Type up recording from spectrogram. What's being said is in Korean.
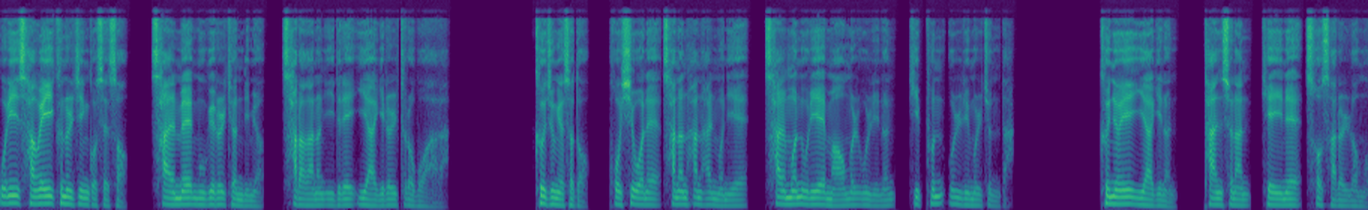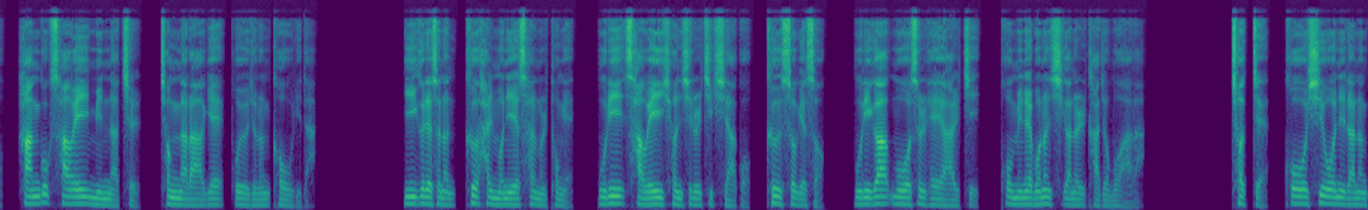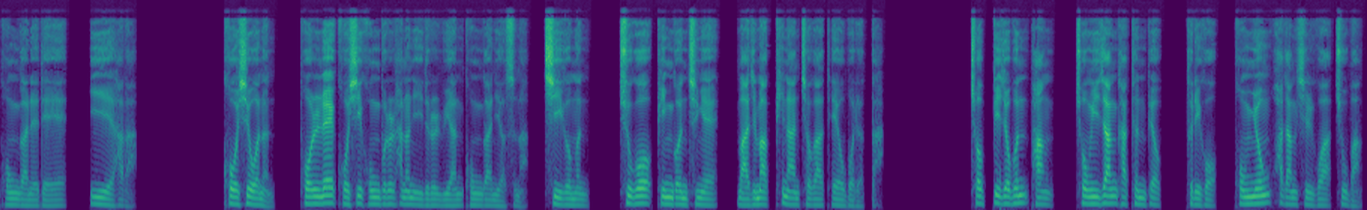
우리 사회의 그늘진 곳에서 삶의 무게를 견디며 살아가는 이들의 이야기를 들어보아라. 그 중에서도 고시원에 사는 한 할머니의 삶은 우리의 마음을 울리는 깊은 울림을 준다. 그녀의 이야기는 단순한 개인의 서사를 넘어 한국 사회의 민낯을 적나라하게 보여주는 거울이다. 이 글에서는 그 할머니의 삶을 통해 우리 사회의 현실을 직시하고 그 속에서 우리가 무엇을 해야 할지 고민해보는 시간을 가져보아라. 첫째, 고시원이라는 공간에 대해 이해하라. 고시원은 본래 고시 공부를 하는 이들을 위한 공간이었으나 지금은 주거 빈곤층의 마지막 피난처가 되어버렸다. 좁기 좁은 방, 종이장 같은 벽, 그리고 공용 화장실과 주방.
